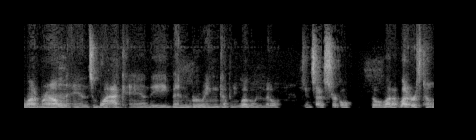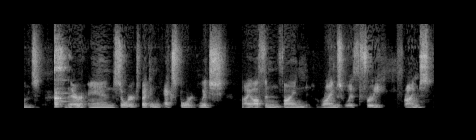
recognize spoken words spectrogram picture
lot of brown and some black, and the Bend Brewing Company logo in the middle, inside a circle. So a lot of a lot of earth tones there, and so we're expecting export, which I often find rhymes with fruity. Rhymes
